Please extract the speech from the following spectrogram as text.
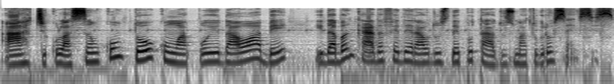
A articulação contou com o apoio da OAB e da bancada federal dos deputados mato-grossenses.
